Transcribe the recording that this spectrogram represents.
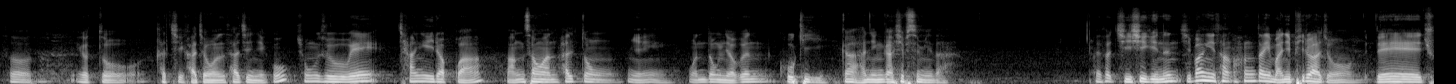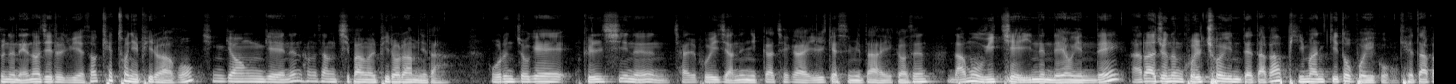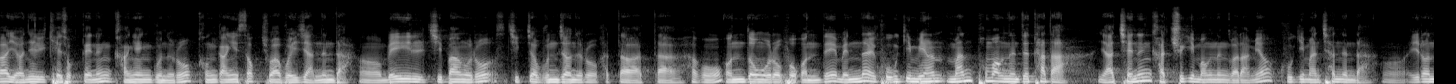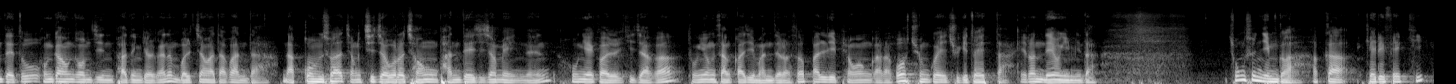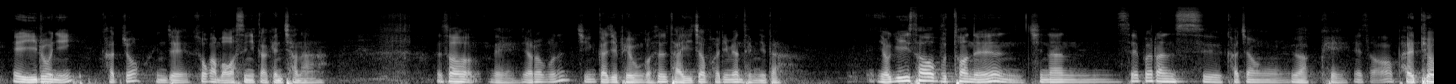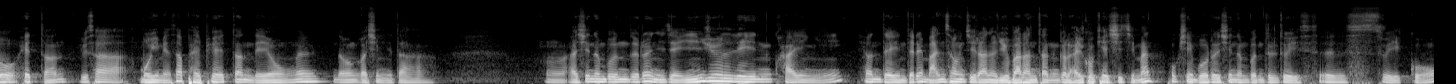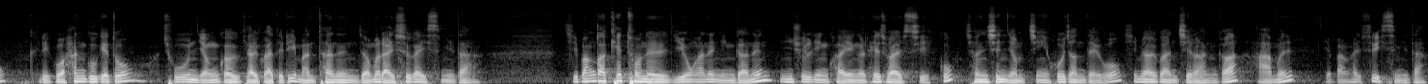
그래서 이것도 같이 가져온 사진이고 총수의 창의력과 왕성한 활동의 원동력은 고기가 아닌가 싶습니다. 그래서 지식인은 지방이 상당히 많이 필요하죠. 뇌에 주는 에너지를 위해서 케톤이 필요하고 신경계는 항상 지방을 필요로 합니다. 오른쪽에 글씨는 잘 보이지 않으니까 제가 읽겠습니다. 이것은 나무 위키에 있는 내용인데 알아주는 골초인데다가 비만기도 보이고 게다가 연일 계속되는 강행군으로 건강이 썩 좋아 보이지 않는다. 어, 매일 지방으로 직접 운전으로 갔다 왔다 하고 언동으로 보건데 맨날 고기만 퍼먹는 듯하다. 야채는 가축이 먹는 거라며 고기만 찾는다. 어, 이런데도 건강검진 받은 결과는 멀쩡하다고 한다. 낙곰수와 정치적으로 정반대 지점에 있는 홍해걸 기자가 동영상까지 만들어서 빨리 병원 가라고 충고해 주기도 했다. 이런 내용입니다. 총수님과 아까 게리 페키의 이론이 같죠? 이제 소가 먹었으니까 괜찮아. 그래서 네, 여러분은 지금까지 배운 것을 다 잊어버리면 됩니다. 여기서부터는 지난 세브란스 가정의학회에서 발표했던 의사 모임에서 발표했던 내용을 넣은 것입니다. 어, 아시는 분들은 이제 인슐린 과잉이 현대인들의 만성 질환을 유발한다는 걸 알고 계시지만 혹시 모르시는 분들도 있을 수 있고 그리고 한국에도 좋은 연구 결과들이 많다는 점을 알 수가 있습니다. 지방과 케톤을 이용하는 인간은 인슐린 과잉을 해소할 수 있고 전신 염증이 호전되고 심혈관 질환과 암을 예방할 수 있습니다.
